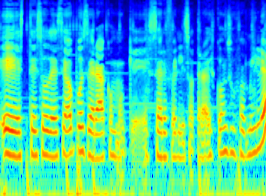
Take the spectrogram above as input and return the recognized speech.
este su deseo pues era como que ser feliz otra vez con su familia.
